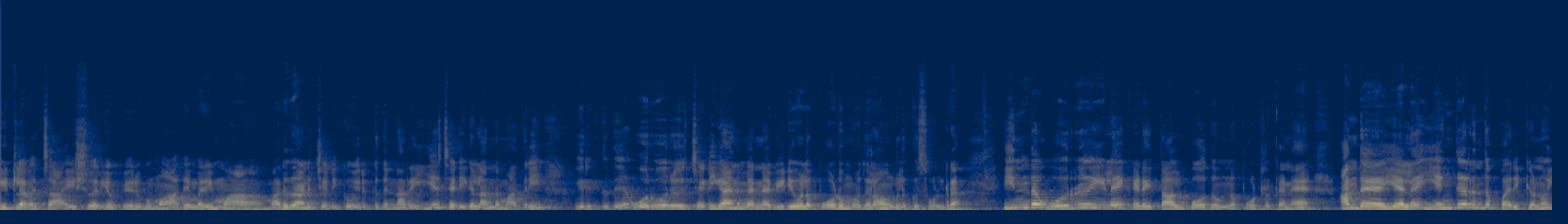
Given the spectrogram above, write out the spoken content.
வீட்டில் வச்சா ஐஸ்வர்யம் பெருகுமோ அதே மாதிரி ம மருதாணி செடிக்கும் இருக்குது. நிறைய செடிகள் அந்த மாதிரி இருக்குது. ஒரு ஒரு செடியாக இந்த மாதிரி நான் வீடியோவில் போடும் போதெல்லாம் உங்களுக்கு சொல்கிறேன் இந்த ஒரு இலை கிடைத்தால் போதும்னு போட்டிருக்கேனே அந்த இலை எங்கேருந்து பறிக்கணும்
